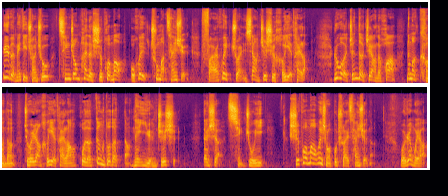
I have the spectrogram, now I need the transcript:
日本媒体传出亲中派的石破茂不会出马参选，反而会转向支持河野太郎。如果真的这样的话，那么可能就会让河野太郎获得更多的党内议员支持。但是，请注意。石破茂为什么不出来参选呢？我认为啊，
